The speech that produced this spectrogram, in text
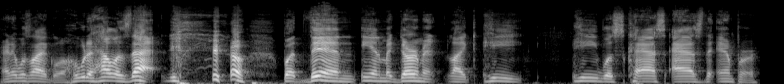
And it was like, well, who the hell is that? you know. But then Ian McDiarmid, like he he was cast as the emperor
